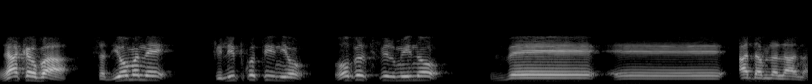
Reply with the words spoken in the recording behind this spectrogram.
רק ארבעה. סדיו מנה, פיליפ קוטיניו, רוברט פירמינו ואדם ללאנה.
